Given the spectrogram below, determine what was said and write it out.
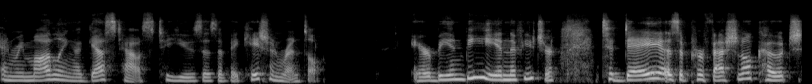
and remodeling a guest house to use as a vacation rental. Airbnb in the future. Today, as a professional coach,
